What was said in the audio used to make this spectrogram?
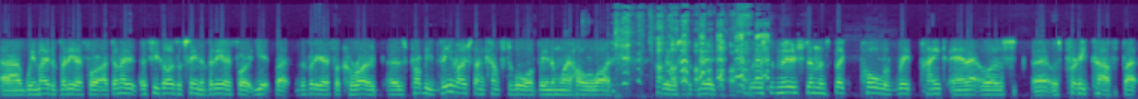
uh, we made a video for it. I don't know if you guys have seen the video for it yet, but the video for "Corrode" is probably the most uncomfortable I've been in my whole life. we were submerged. we were submerged in this big pool of red paint, and it was uh, it was pretty tough. But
